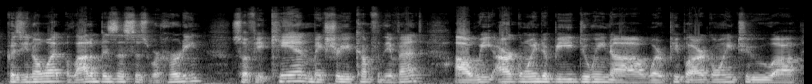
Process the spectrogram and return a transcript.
because you know what? A lot of businesses were hurting. So if you can, make sure you come for the event. Uh, we are going to be doing uh, where people are going to uh,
